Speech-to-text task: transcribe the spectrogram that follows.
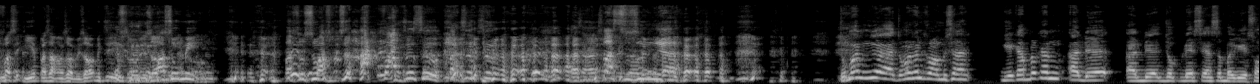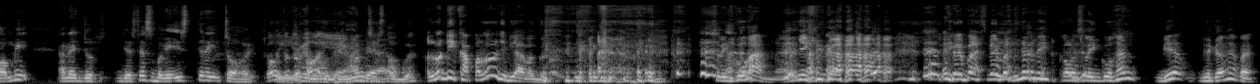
pas, iya pasangan suami-suami sih. Suami-suami Pak Sumi. dong. Pas susu. Pas susunya. Cuman enggak, cuman kan kalau misalnya gay couple kan ada ada job desk yang sebagai suami, ada job desknya sebagai istri, coy. Oh Itu iya. Oh, iya. Ada. setahu gue. Lu di kapal lu jadi apa, Gur? Selingkuhan anjing. Bebas, bebas. Bener nih, kalau selingkuhan dia bilangnya apa?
